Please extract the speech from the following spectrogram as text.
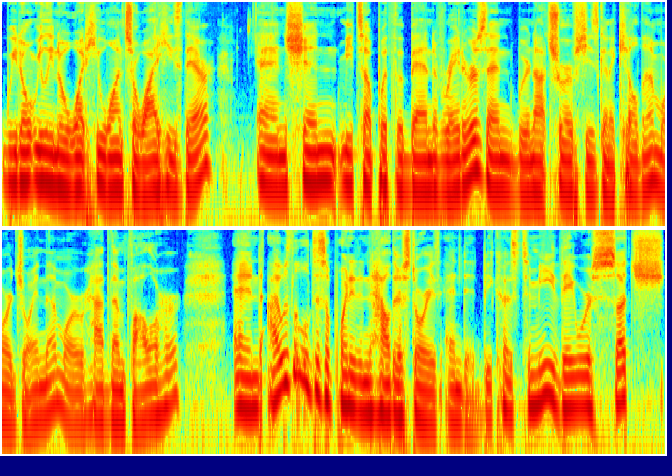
we don't really know what he wants or why he's there. And Shin meets up with a band of raiders, and we're not sure if she's going to kill them or join them or have them follow her. And I was a little disappointed in how their stories ended because to me, they were such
